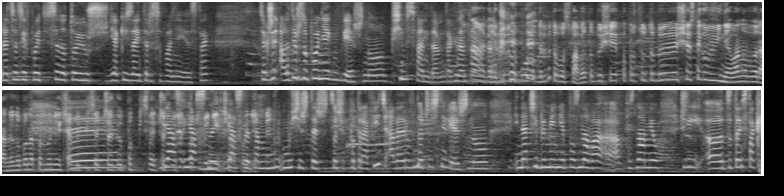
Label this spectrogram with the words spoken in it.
recenzję w polityce, no to już jakieś zainteresowanie jest, tak? Także, ale też zupełnie jak wiesz, no psim swędem tak naprawdę. Tak, ale gdyby to, było, gdyby to było słabe, to by się po prostu to by się z tego wywinęła, no bo rany, no bo na pewno nie chciałby pisać czego, podpisywać czegoś, Ja, jasne, nie chciała jasne tam nie? mu- musisz też coś potrafić, ale równocześnie wiesz, no inaczej by mnie nie poznała, a poznałam ją, czyli e, tutaj jest tak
